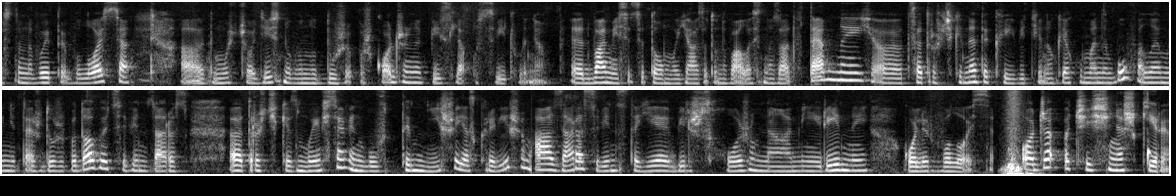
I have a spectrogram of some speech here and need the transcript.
встановити волосся, тому що дійсно воно дуже пошкоджене після освітлення. Два місяці тому я затонувалася назад в темний. Це трошечки не такий відтінок, як у мене був, але мені теж дуже подобається. Він зараз трошечки змився, він був темніший, яскравішим, а зараз він стає більш схожим на мій рідний колір волосся. Отже, очищення шкіри.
